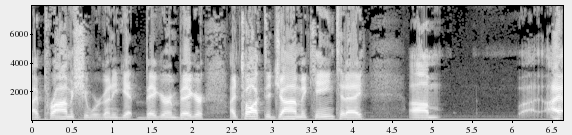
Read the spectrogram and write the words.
I promise you we're going to get bigger and bigger. I talked to John McKean today. Um, I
